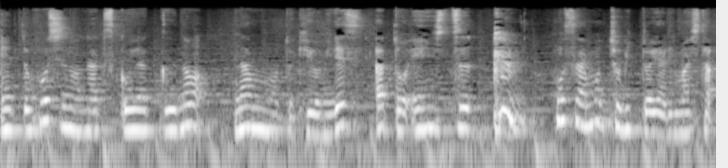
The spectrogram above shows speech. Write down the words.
えっと星野夏子役の南本清美です。あと演出 ホさんもちょびっとやりました。は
